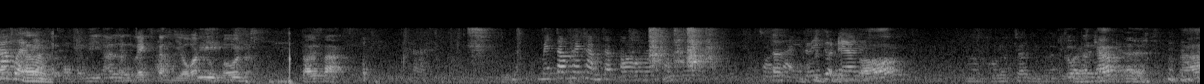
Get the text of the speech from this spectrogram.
คะเปิดเสร็จเล็กกันโยนโน้นต่อยปากไม่ต้องให้ทำสตองแล้วทำภาพซอสเออใส่อันนี้ก็แนวสองอีกรูปหนึงครับสา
